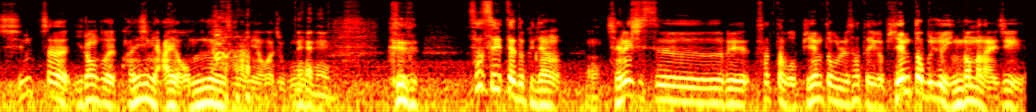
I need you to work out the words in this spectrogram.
진짜 이런 거에 관심이 아예 없는 사람이어가지고 네네. 그 샀을 때도 그냥 네. 제네시스를 샀다 뭐 BMW 샀다 이거 BMW인 것만 알지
